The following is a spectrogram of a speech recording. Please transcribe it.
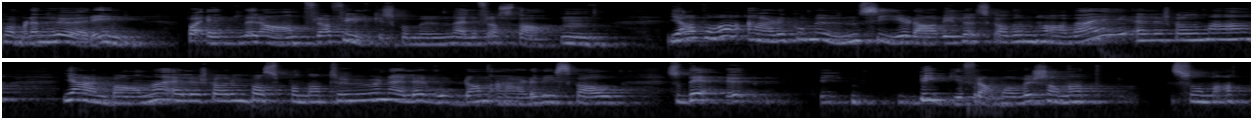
kommer det en høring på et eller annet fra fylkeskommunen eller fra staten. Ja, hva er det kommunen sier da? Skal de ha vei, eller skal de ha jernbane, eller skal de passe på naturen, eller hvordan er det vi skal Så det eh, bygger framover sånn at, sånn at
